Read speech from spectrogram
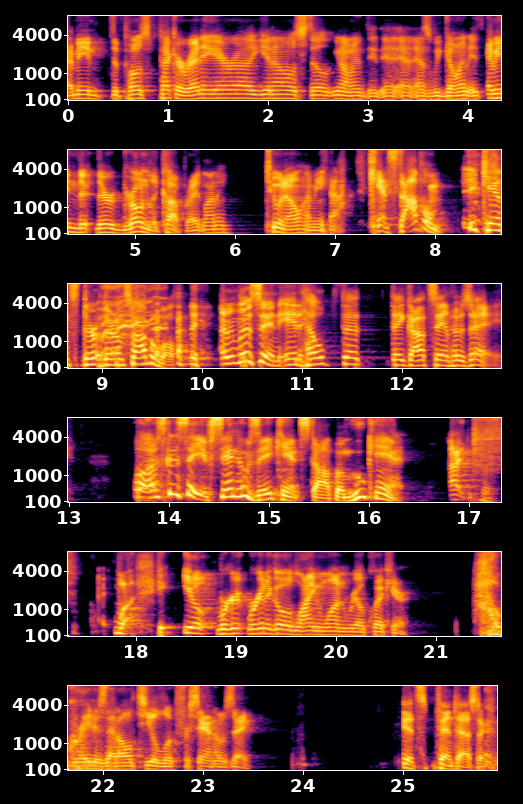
I mean, the post Pekka Rinne era, you know, still, you know, as we go in, it, I mean, they're, they're growing to the cup, right, Lonnie? 2 0. I mean, can't stop them. You can't. They're they're unstoppable. I mean, listen. It helped that they got San Jose. Well, I was going to say, if San Jose can't stop them, who can? I, well, you know, we're, we're going to go line one real quick here. How great is that all teal look for San Jose? It's fantastic.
